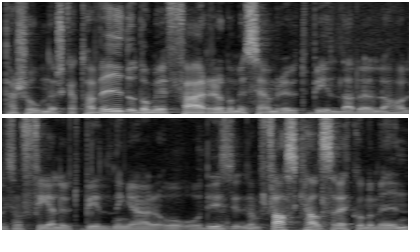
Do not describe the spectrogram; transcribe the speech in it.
personer ska ta vid och de är färre och de är sämre utbildade eller har liksom fel utbildningar och, och det är liksom flaskhalsar i ekonomin.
